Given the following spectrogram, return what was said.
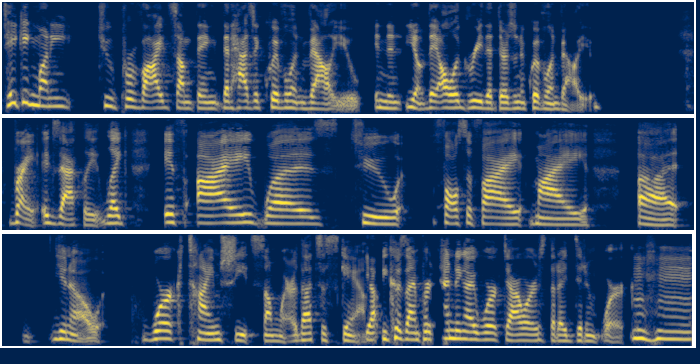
taking money to provide something that has equivalent value. In the, you know, they all agree that there's an equivalent value. Right, exactly. Like if I was to falsify my uh you know, work timesheet somewhere, that's a scam Yep. because I'm pretending I worked hours that I didn't work. Mm-hmm.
